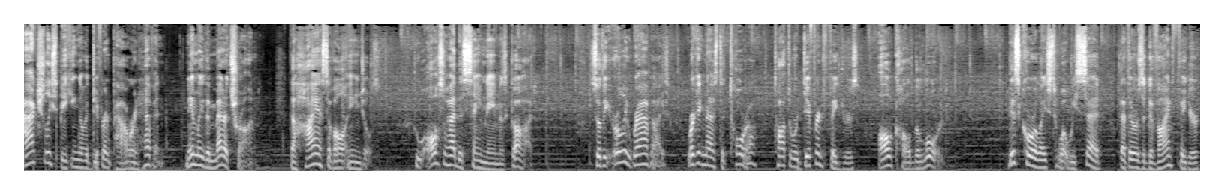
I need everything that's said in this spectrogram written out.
actually speaking of a different power in heaven, namely the Metatron, the highest of all angels, who also had the same name as God. So the early rabbis recognized the Torah taught there were different figures, all called the Lord. This correlates to what we said that there is a divine figure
